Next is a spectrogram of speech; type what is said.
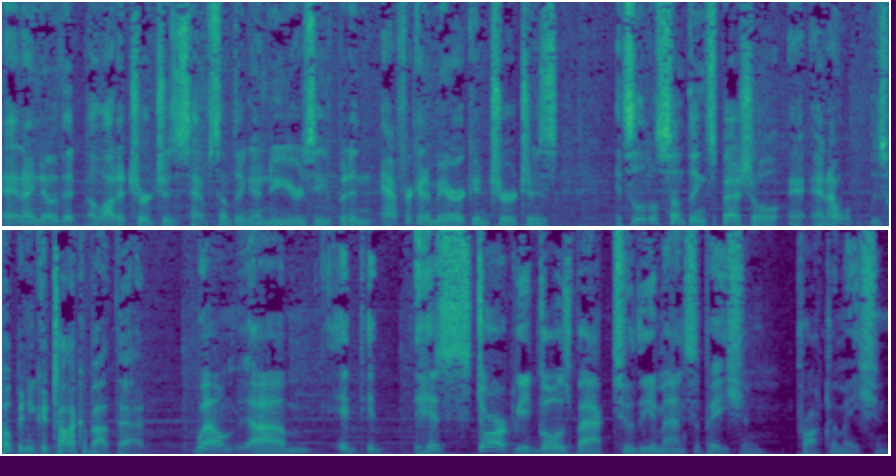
And I know that a lot of churches have something on New Year's Eve, but in African American churches, it's a little something special. And I was hoping you could talk about that. Well, um, it, it, historically, it goes back to the Emancipation Proclamation.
